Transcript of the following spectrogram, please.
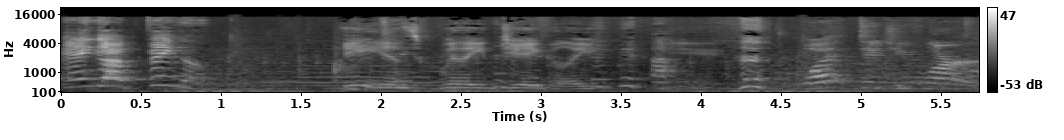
And he got bigger. He is really jiggly. what did you learn?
